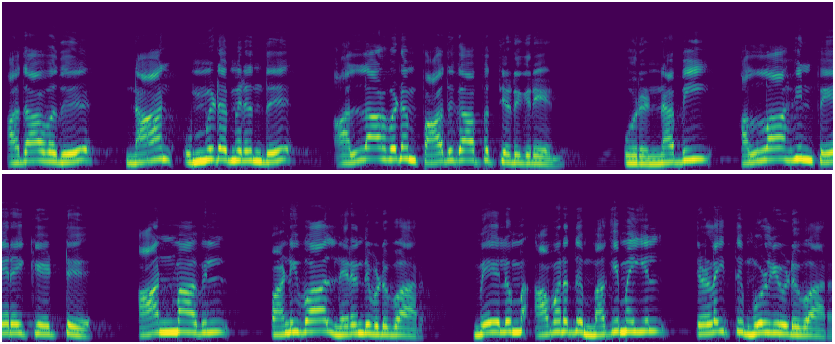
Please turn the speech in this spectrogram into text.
அதாவது நான் உம்மிடமிருந்து அல்லாஹ்விடம் பாதுகாப்பு தேடுகிறேன். ஒரு நபி அல்லாஹின் பெயரை கேட்டு ஆன்மாவில் பணிவால் நிறைந்து விடுவார். மேலும் அவனது மகிமையில் திளைத்து மூழ்கிவிடுவார்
